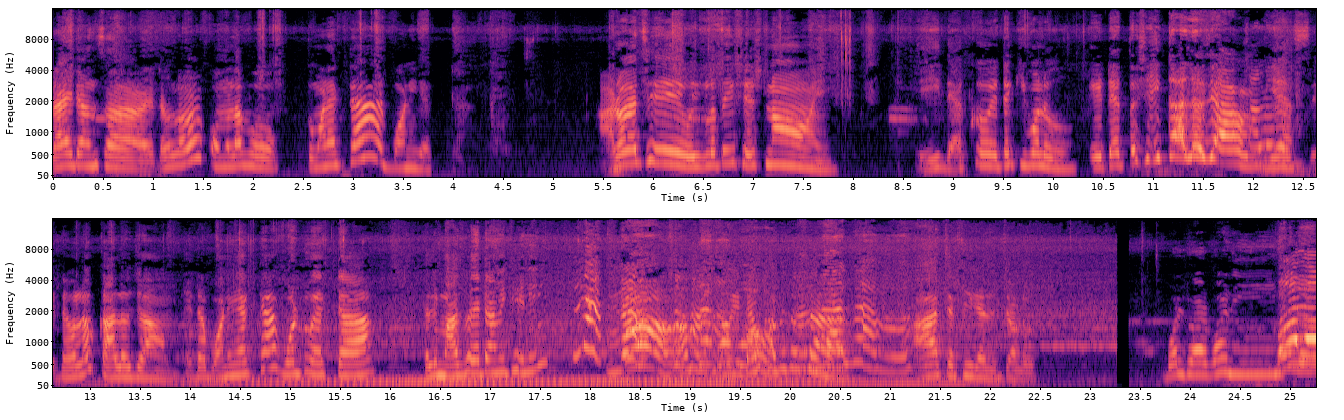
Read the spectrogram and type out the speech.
রাইট আনসার এটা হলো কমলা ভোগ। তোমার একটা আর বনির একটা। আরও আছে ওইগুলোতেই শেষ নয়। এই দেখো এটা কি বলো? এটা তো সেই কালো জাম। ইয়েস এটা হলো কালো জাম। এটা বনি একটা বল্টু একটা। তাহলে মাছ ভাজাটা আমি খেয়ে নিই? না। এটাও খাবে আচ্ছা ঠিক আছে চলো। বল্টু আর বনি। বলো।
